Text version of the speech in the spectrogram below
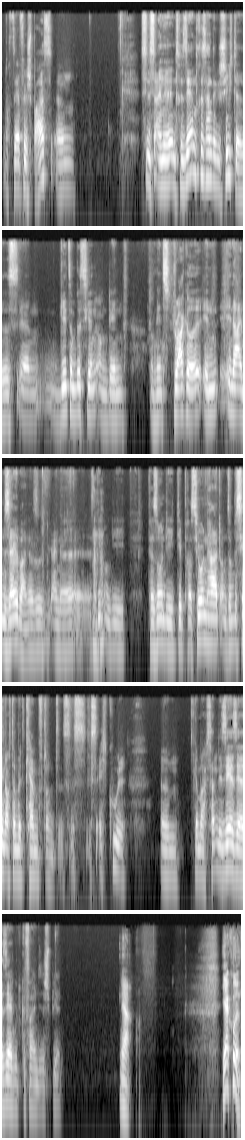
macht sehr viel Spaß. Ähm, es ist eine sehr interessante Geschichte. Es ähm, geht so ein bisschen um den, um den Struggle in, in einem selber. Also eine, es mhm. geht um die Person, die Depressionen hat und so ein bisschen auch damit kämpft. Und es ist, ist echt cool ähm, gemacht. Es hat mir sehr, sehr, sehr gut gefallen, dieses Spiel. Ja. Ja, cool.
